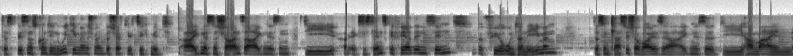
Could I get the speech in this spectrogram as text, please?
Das Business Continuity Management beschäftigt sich mit Ereignissen, Schadensereignissen, die existenzgefährdend sind für Unternehmen das sind klassischerweise Ereignisse, die haben ein,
